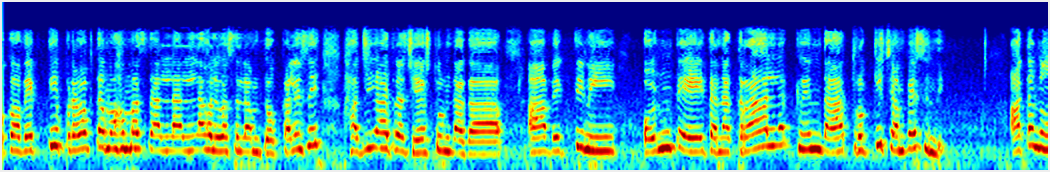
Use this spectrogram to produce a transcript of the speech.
ఒక వ్యక్తి ప్రవక్త మొహమ్మద్ సల్లల్లాహు అలైహి వసలంతో కలిసి హజ్ యాత్ర చేస్తుండగా ఆ వ్యక్తిని ఒంటె తన క్రాళ్ళ క్రింద త్రొక్కి చంపేసింది. అతను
